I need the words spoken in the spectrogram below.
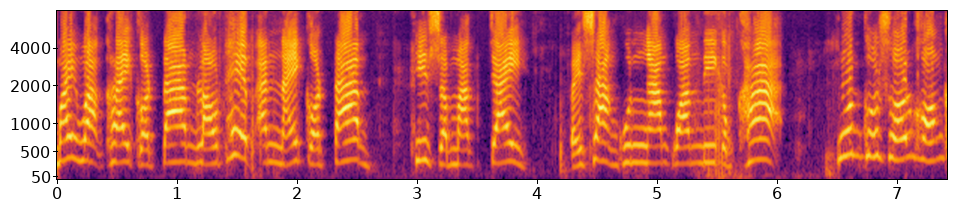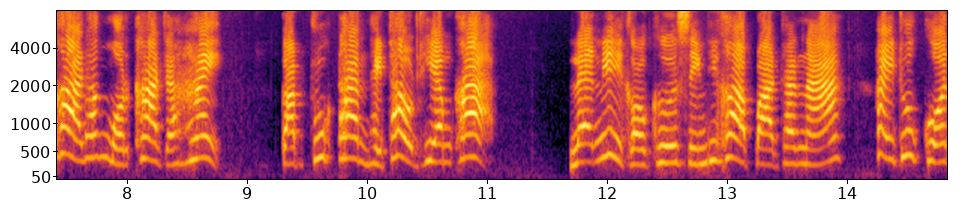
ไม่ว่าใครก็ตามเหล่าเทพอันไหนก็ตาม ที่สมัครใจไปสร้างคุณงามความดีกับข้า บุญกุศลของข้าทั้งหมดข้าจะให้กับทุกท่านให้เท่าเทียมข้าและนี่ก็คือสิ่งที่ข้าปรารถนา ให้ทุกคน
